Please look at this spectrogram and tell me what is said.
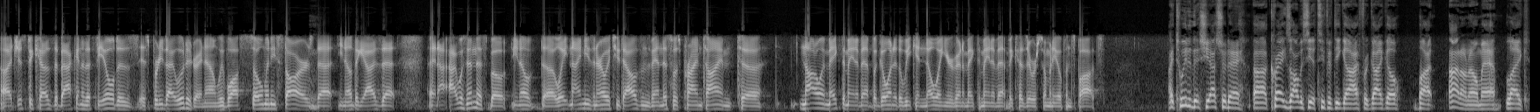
uh, just because the back end of the field is is pretty diluted right now. We've lost so many stars that you know the guys that, and I, I was in this boat. You know, the late '90s and early 2000s, man, this was prime time to not only make the main event, but go into the weekend knowing you're going to make the main event because there were so many open spots. I tweeted this yesterday. Uh, Craig's obviously a 250 guy for Geico, but I don't know, man. Like,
